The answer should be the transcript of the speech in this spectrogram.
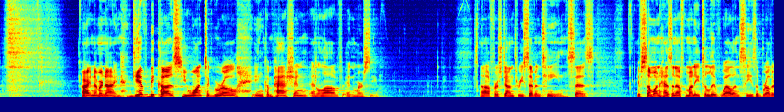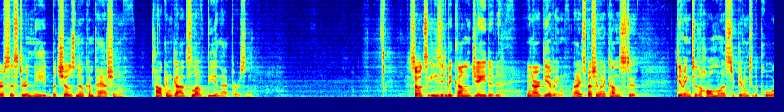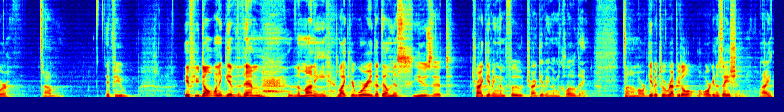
All right, number nine, give because you want to grow in compassion and love and mercy. Uh, 1 John 3:17 says, if someone has enough money to live well and sees a brother or sister in need but shows no compassion, how can God's love be in that person? So it's easy to become jaded in our giving, right? Especially when it comes to giving to the homeless or giving to the poor. Um, if you if you don't want to give them the money, like you're worried that they'll misuse it, Try giving them food, try giving them clothing, um, or give it to a reputable organization, right?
